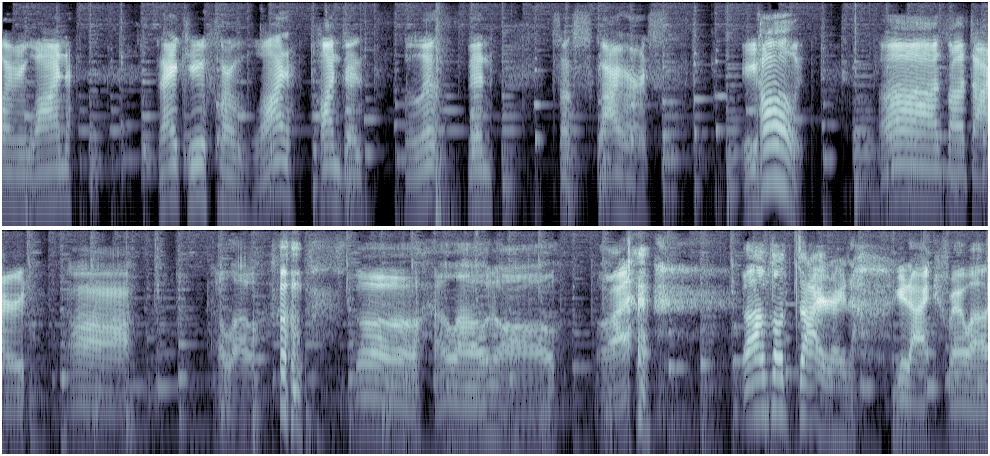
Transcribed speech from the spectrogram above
everyone. Thank you for 100 living subscribers. Behold! Oh, ah, so tired. Ah. hello. oh, hello, no. I'm so tired right now. Good night. Farewell.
